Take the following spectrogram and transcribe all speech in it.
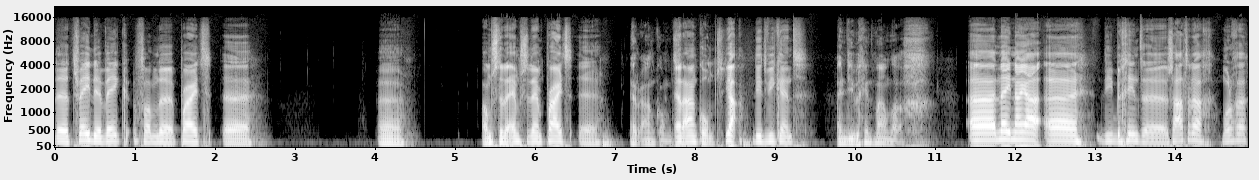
de tweede week van de Pride, Amsterdam, Amsterdam Pride eraan komt. eraan komt. Ja, dit weekend. En die begint maandag. Nee, nou ja, die begint zaterdag. Morgen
